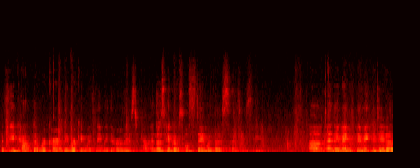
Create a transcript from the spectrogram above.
with the account that we're currently working with, namely the earliest account. And those hiccups will stay with us, as you see. Um, and they make, they make the data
